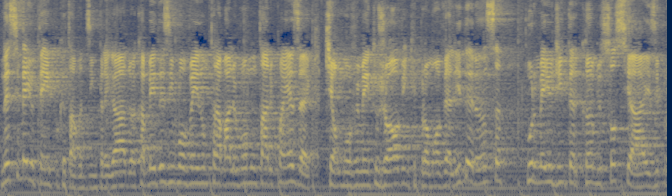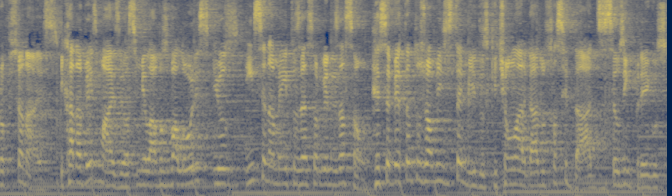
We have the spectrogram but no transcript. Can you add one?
Nesse meio tempo que eu estava desempregado, eu acabei desenvolvendo um trabalho voluntário com a ESEC, que é um movimento jovem que promove a liderança por meio de intercâmbios sociais e profissionais. E cada vez mais eu assimilava os valores e os ensinamentos dessa organização. Receber tantos jovens destemidos que tinham largado suas cidades seus empregos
